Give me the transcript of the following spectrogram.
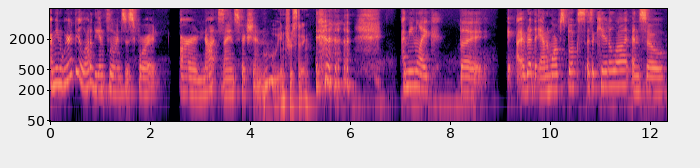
I mean, weirdly, a lot of the influences for it are not science fiction. Ooh, interesting. I mean, like the I read the Animorphs books as a kid a lot, and so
